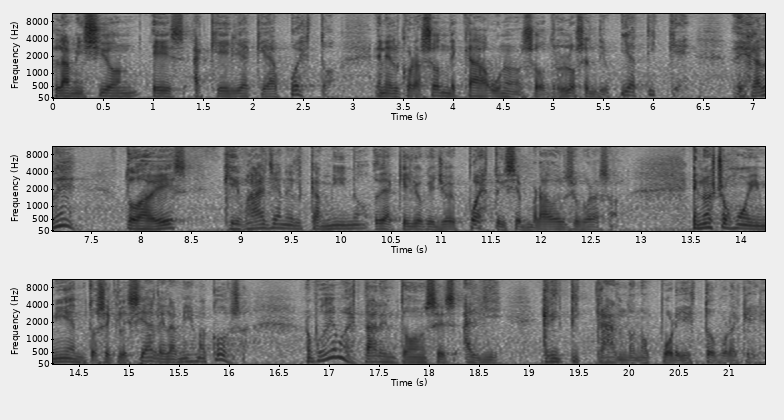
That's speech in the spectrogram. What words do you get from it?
La misión es aquella que ha puesto en el corazón de cada uno de nosotros, lo sentimos. ¿Y a ti qué? Déjale, toda vez que vaya en el camino de aquello que yo he puesto y sembrado en su corazón. En nuestros movimientos eclesiales la misma cosa. No podemos estar entonces allí criticándonos por esto, por aquello.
